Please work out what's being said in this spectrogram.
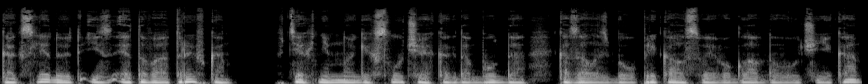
Как следует из этого отрывка, в тех немногих случаях, когда Будда, казалось бы, упрекал своего главного ученика,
